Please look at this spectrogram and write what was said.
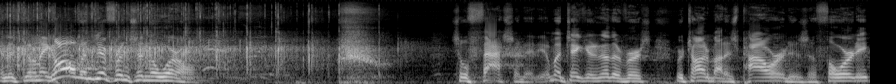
And it's going to make all the difference in the world. So fascinating. I'm going to take you to another verse. We're talking about his power and his authority.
